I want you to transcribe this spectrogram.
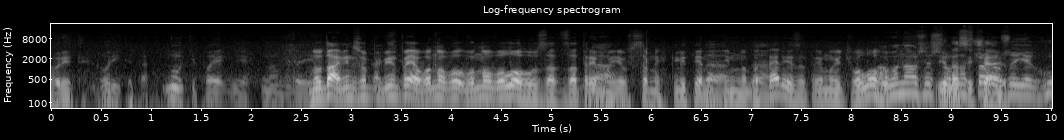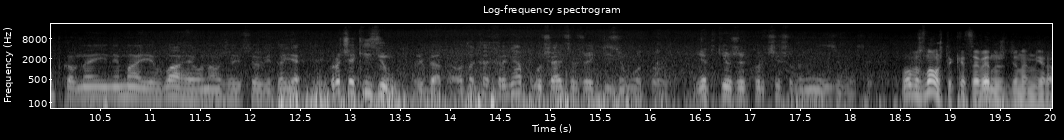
горіти. горіти так. Ну, типу, як, як нам дає. Ну так, да, він ж він пає, воно, во- воно вологу за- затримує Да. в самих клітинах. Да, Іменно да. бактерії затримують А вологу. вона вже що, вона стала насичають. вже як губка, в неї немає влаги, вона вже все віддає. Коротше, як ізюм, ребята. Отака херня, виходить, вже як ізюм готовий. Є такі вже корчі, що на ній ізюм висить. Ну, знову ж таки, це винуждена міра,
